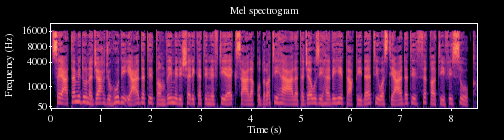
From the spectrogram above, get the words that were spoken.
سيعتمد نجاح جهود إعادة التنظيم لشركة FTX على قدرتها على تجاوز هذه التعقيدات واستعادة الثقة في السوق.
